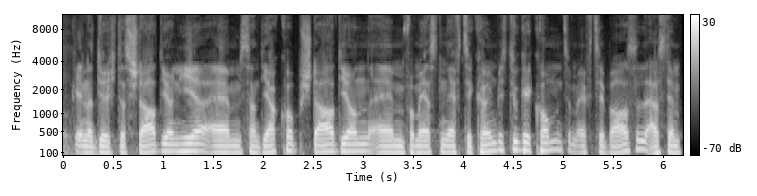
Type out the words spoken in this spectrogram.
Okay, natürlich das Stadion hier, ähm, St. Jakob Stadion. Ähm, vom ersten FC Köln bist du gekommen zum FC Basel, aus dem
